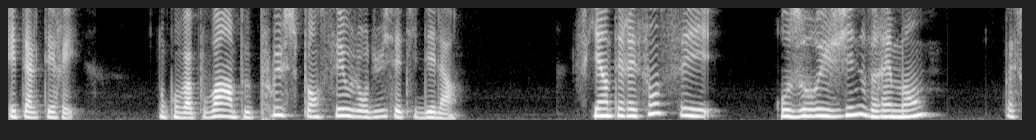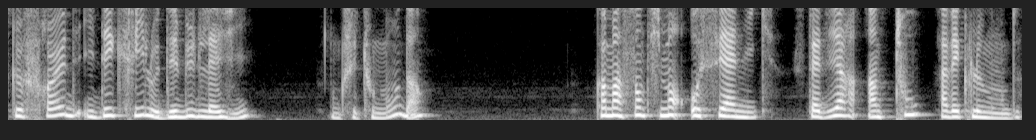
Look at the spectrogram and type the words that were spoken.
est altérée. Donc on va pouvoir un peu plus penser aujourd'hui cette idée-là. Ce qui est intéressant, c'est aux origines vraiment, parce que Freud, il décrit le début de la vie, donc chez tout le monde, hein, comme un sentiment océanique, c'est-à-dire un tout avec le monde.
